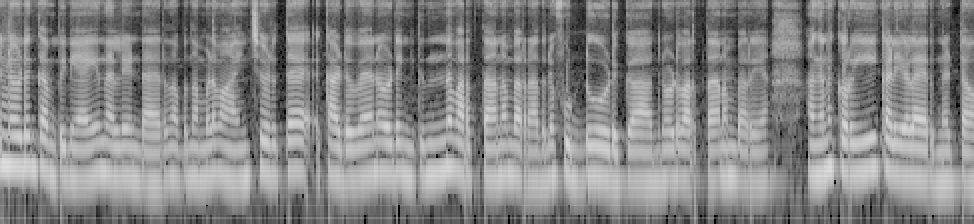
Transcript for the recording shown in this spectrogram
എന്നോടും കമ്പനിയായി നല്ല ഉണ്ടായിരുന്നു. അപ്പോൾ നമ്മൾ വാങ്ങിച്ചു കൊടുത്ത കടുവേനോട് ഇരുന്ന് വർത്തമാനം പറഞ്ഞു അതിന് ഫുഡ് കൊടുക്കുക അതിനോട് വർത്തമാനം പറയുക അങ്ങനെ കുറേ കളികളായിരുന്നു കേട്ടോ.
